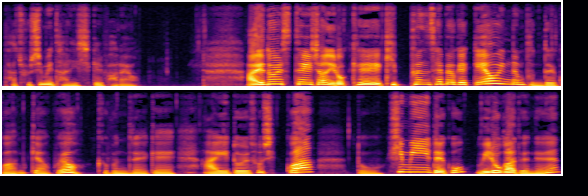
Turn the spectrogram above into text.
다 조심히 다니시길 바라요. 아이돌 스테이션 이렇게 깊은 새벽에 깨어있는 분들과 함께하고요. 그분들에게 아이돌 소식과 또 힘이 되고 위로가 되는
